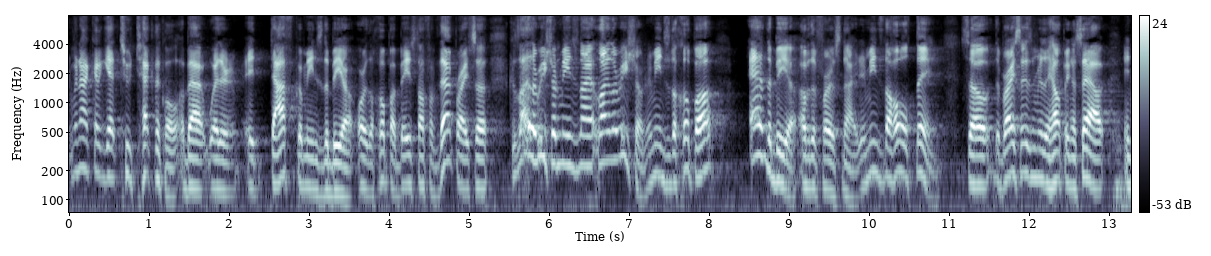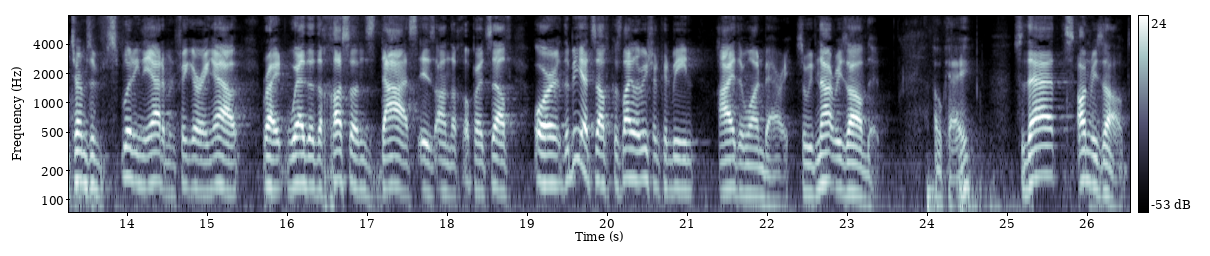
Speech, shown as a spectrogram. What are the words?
we're not going to get too technical about whether it dafka means the bia or the chuppah based off of that brisa, because Laila Rishon means Laila Rishon. It means the chuppah and the bia of the first night. It means the whole thing. So the brisa isn't really helping us out in terms of splitting the atom and figuring out right whether the chasan's das is on the chuppah itself or the bia itself, because Laila Rishon could mean either one, Barry. So we've not resolved it. Okay, so that's unresolved.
